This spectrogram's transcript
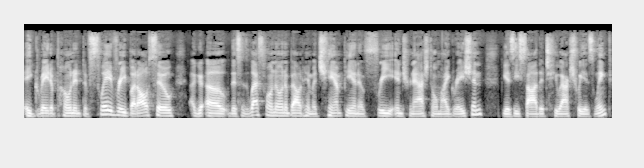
a great opponent of slavery, but also uh, uh, this is less well known about him, a champion of free international migration because he saw the two actually as linked.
